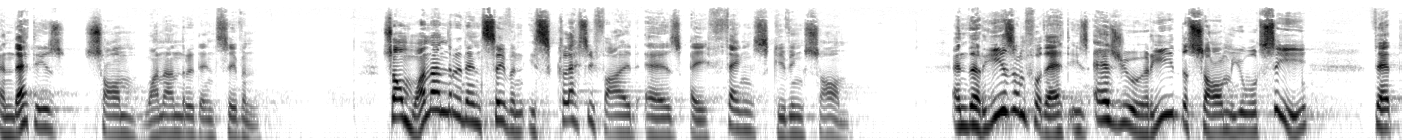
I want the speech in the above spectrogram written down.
and that is Psalm 107. Psalm 107 is classified as a thanksgiving psalm. And the reason for that is as you read the psalm, you will see that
